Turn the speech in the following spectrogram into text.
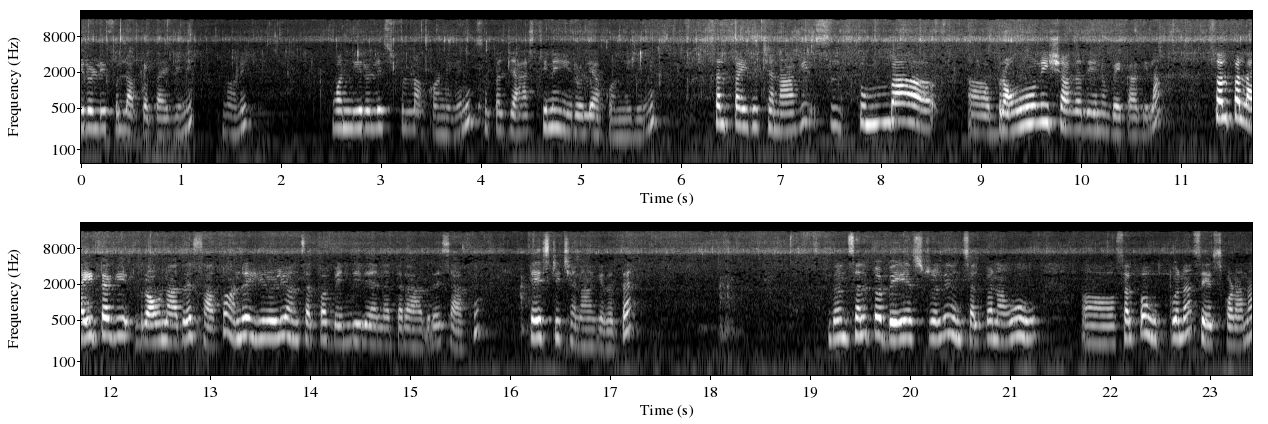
ಈರುಳ್ಳಿ ಫುಲ್ ಹಾಕ್ಕೊತಾ ಇದ್ದೀನಿ. ನೋಡಿ, ಒಂದು ಈರುಳ್ಳಿ ಫುಲ್ ಹಾಕ್ಕೊಂಡಿದ್ದೀನಿ. ಸ್ವಲ್ಪ ಜಾಸ್ತಿನೇ ಈರುಳ್ಳಿ ಹಾಕ್ಕೊಂಡಿದ್ದೀನಿ. ಸ್ವಲ್ಪ ಇದು ಚೆನ್ನಾಗಿ ತುಂಬ ಬ್ರೌನಿಶ್ ಆಗೋದೇನು ಬೇಕಾಗಿಲ್ಲ. ಸ್ವಲ್ಪ ಲೈಟಾಗಿ ಬ್ರೌನ್ ಆದರೆ ಸಾಕು. ಅಂದರೆ ಈರುಳ್ಳಿ ಒಂದು ಸ್ವಲ್ಪ ಬೆಂದಿದೆ ಅನ್ನೋ ಥರ ಆದರೆ ಸಾಕು. ಟೇಸ್ಟಿ ಚೆನ್ನಾಗಿರುತ್ತೆ. ಇದೊಂದು ಸ್ವಲ್ಪ ಬೇಯಷ್ಟರಲ್ಲಿ ಒಂದು ಸ್ವಲ್ಪ ನಾವು ಸ್ವಲ್ಪ ಉಪ್ಪನ್ನು ಸೇರಿಸ್ಕೊಳ್ಳೋಣ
